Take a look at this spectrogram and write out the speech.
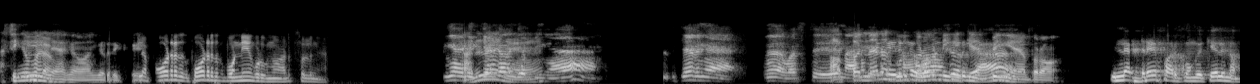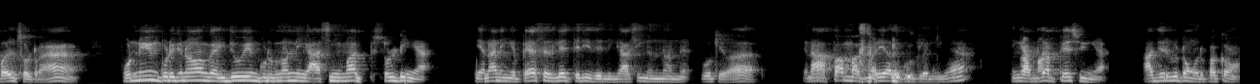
அசிங்கமா இல்ல. இல்லையாங்க வாங்குறதுக்கு? இல்ல போடுறதுக்கு போடுறதுக்கு பொண்ணையும் கொடுக்கணும். அடுத்து சொல்லுங்க. கேளுங்க. அப்புறம். இல்ல ட்ரே பார்க் உங்க கேள்வி நான் பதில் சொல்றேன். பொண்ணையும் குடிக்கணும் உங்க இதுவையும் கொடுக்கணும்னு நீங்க அசிங்கமா சொல்லிட்டீங்க. ஏன்னா நீங்க பேசுறதுலயே தெரியுது நீங்க அசிங்கம் தான் ஓகேவா? ஏன்னா அப்பா அம்மாக்கு மரியாதை கொடுக்கல நீங்க. நீங்க அப்படிதான் பேசுவீங்க. அது இருக்கட்டும் ஒரு பக்கம்.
